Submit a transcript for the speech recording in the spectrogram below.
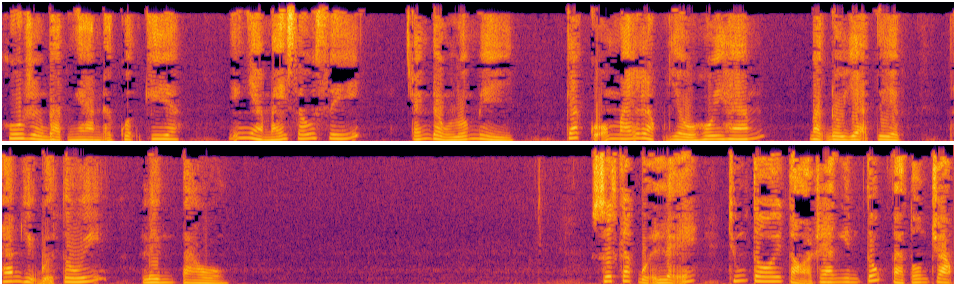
khu rừng bạt ngàn ở quận kia, những nhà máy xấu xí, cánh đồng lúa mì, các cỗ máy lọc dầu hôi hám, mặc đồ dạ tiệc, tham dự bữa tối, lên tàu. Suốt các buổi lễ, chúng tôi tỏ ra nghiêm túc và tôn trọng,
